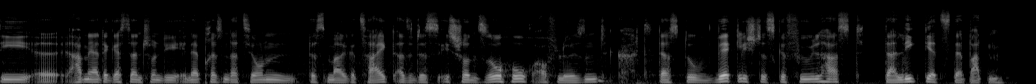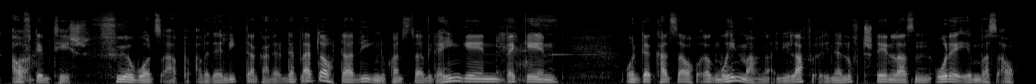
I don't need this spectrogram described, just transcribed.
die äh, haben ja gestern schon die in der Präsentation das mal gezeigt. Also das ist schon so hochauflösend, oh dass du wirklich das Gefühl hast, da liegt jetzt der Button auf oh. dem Tisch für WhatsApp, aber der liegt da gar nicht. Der bleibt auch da liegen. Du kannst da wieder hingehen, weggehen und der kannst du auch irgendwo hinmachen, in, die Laf in der Luft stehen lassen oder eben was auch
